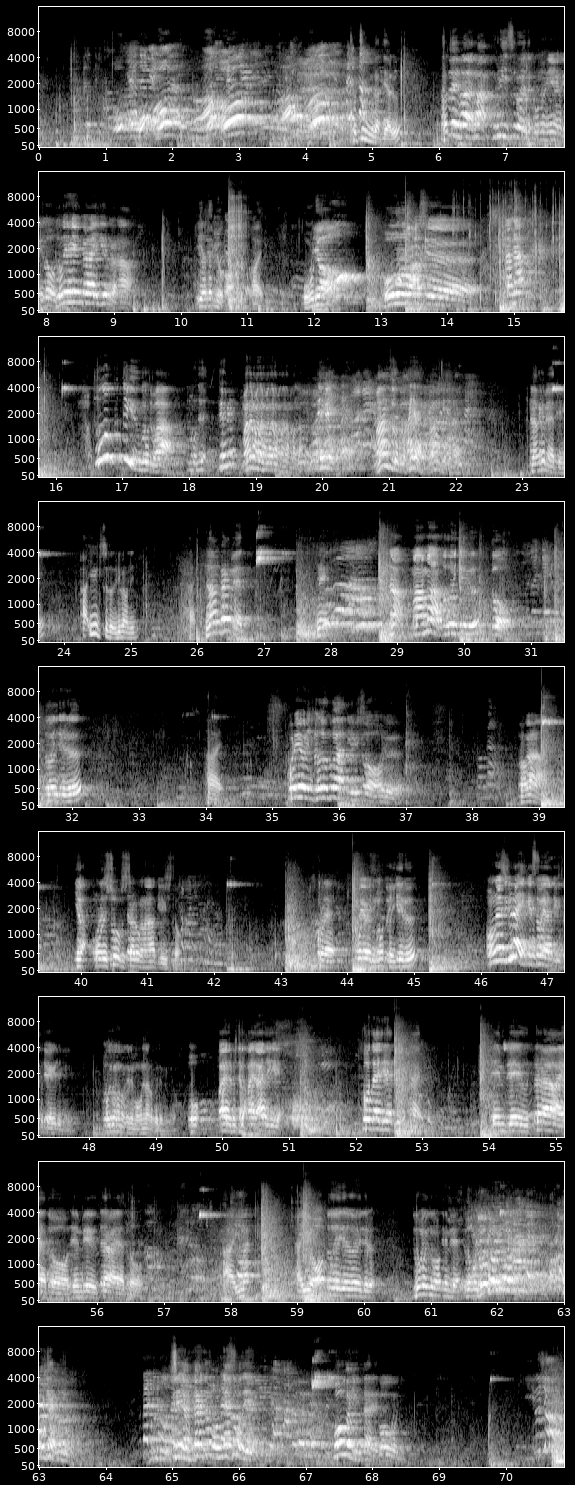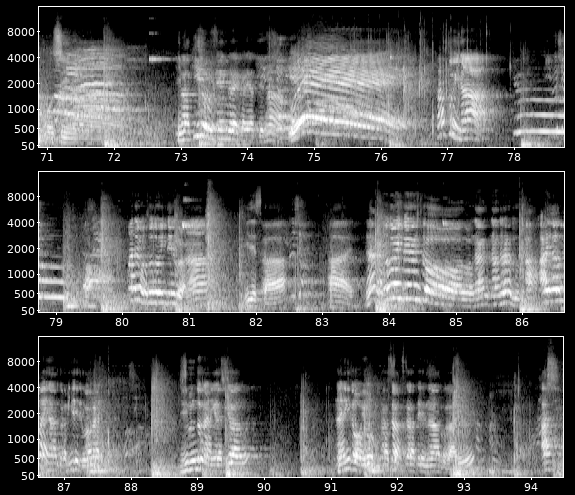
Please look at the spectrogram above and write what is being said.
こっちに向かってやる例えばまあフリースローやでこの辺やけどどの辺からいけるかな？やってみようか。はい。おりゃ。おお拍手。あな届くっていうことはもうねてめまだまだまだまだまだ。てめ満足？早い。満足。早い何回もやってみ？あゆうきちょっとリバウンド。はい。何回もやって。ね。なあまあまあ届いてる？どう？届いてる？はいこれより届くわっていう人おる？分からん。いや俺勝負したろうかなっていう人。これこれよりもっといける？同じぐらいいけそうやっていう人手挙げてみ。男の子でも女の子でもいいよ。おあやと来た。はいあやといけ。交代でやってみはい。天平打ったらあやと天平打ったらあやと。あ今あいいよ。届いてる届いてる。どこ行くの？天平。どこどこどこどこどこ二人とも同じとこで交互に打ったやで交互に欲しいな今黄色い線ぐらいからやってんなうえーかっこいいなまあでも届いてる。わないいですかはいなんか届いてる。人ななんとなくああれがうまいなとか見てて分かる。自分と何が違う何かをよくたくさん使ってる。なとかある。足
